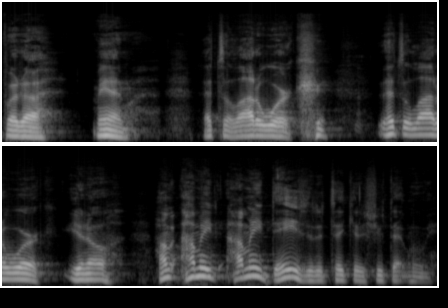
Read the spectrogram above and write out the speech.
But uh, man, that's a lot of work. that's a lot of work. You know, how, how many how many days did it take you to shoot that movie?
